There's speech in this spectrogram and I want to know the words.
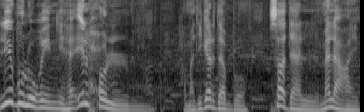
لبلوغ النهائي الحلم. حمادي جردبو صدى الملاعب.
